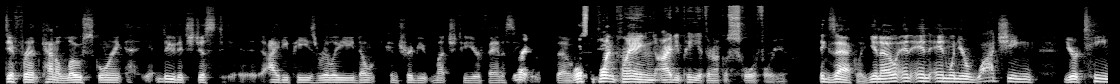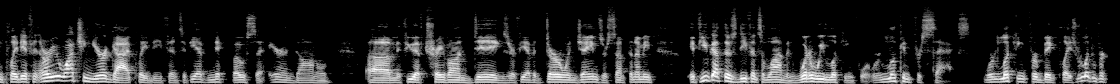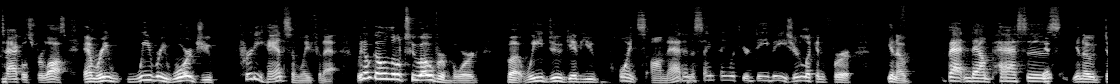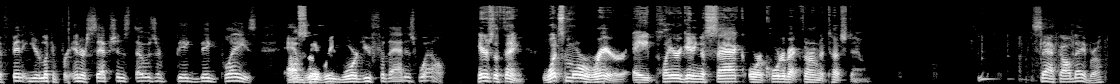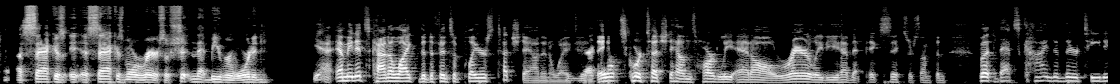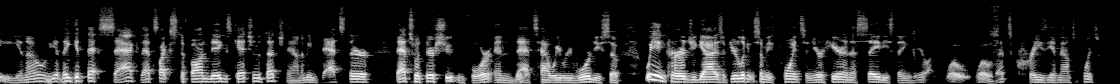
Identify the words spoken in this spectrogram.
different kind of low scoring, dude, it's just uh, IDPs really don't contribute much to your fantasy. Right. So What's the point in playing IDP if they're not going to score for you? Exactly. You know, and and and when you're watching your team play defense, or you're watching your guy play defense, if you have Nick Bosa, Aaron Donald, um, if you have Trevon Diggs, or if you have a Derwin James or something, I mean, if you got those defensive linemen, what are we looking for? We're looking for sacks. We're looking for big plays. We're looking for tackles for loss, and we we reward you pretty handsomely for that. We don't go a little too overboard, but we do give you points on that. And the same thing with your DBs. You're looking for, you know, batting down passes, you know, defending. You're looking for interceptions. Those are big, big plays, and Also- we reward you for that as well. Here's the thing what's more rare, a player getting a sack or a quarterback throwing a touchdown? Sack all day, bro. A sack is a sack is more rare. So shouldn't that be rewarded? Yeah, I mean, it's kind of like the defensive player's touchdown in a way. Exactly. They don't score touchdowns hardly at all. Rarely do you have that pick six or something, but that's kind of their TD, you know. Yeah, they get that sack. That's like Stefon Diggs catching a touchdown. I mean, that's their that's what they're shooting for, and that's how we reward you. So we encourage you guys if you're looking at some of these points and you're hearing us say these things, and you're like, whoa, whoa, that's crazy amounts of points.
